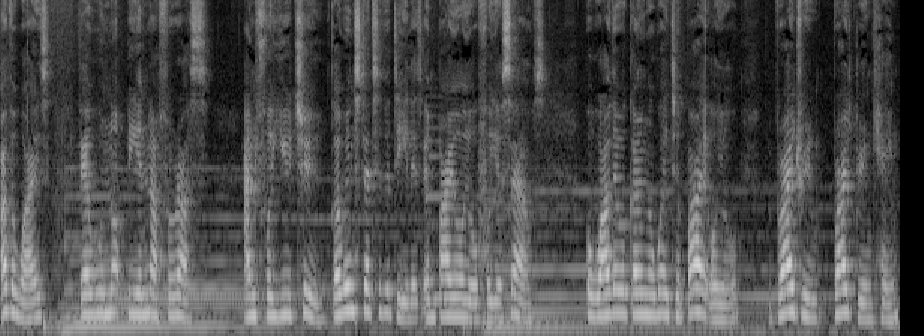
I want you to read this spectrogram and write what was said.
otherwise there will not be enough for us and for you too. Go instead to the dealers and buy oil for yourselves. But while they were going away to buy oil, the bridegroom, bridegroom came,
